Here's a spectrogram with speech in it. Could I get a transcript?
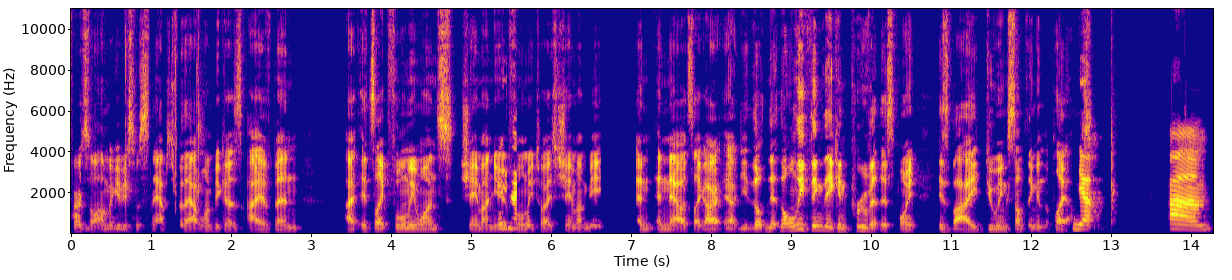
First of all, I'm gonna give you some snaps for that one because I have been. I, it's like fool me once, shame on you. Fool me twice, shame on me. And and now it's like, all right, uh, the, the only thing they can prove at this point is by doing something in the playoffs. Yep. Um,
